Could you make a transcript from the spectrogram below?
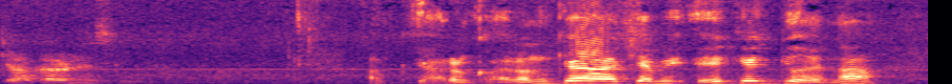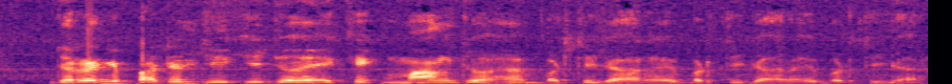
क्या कारण है इसकी? अब कारण कारण क्या है कि अभी एक एक जो है ना, जरंगी पाटिल जी की जो है एक एक मांग जो है बढ़ती जा रही है, बढ़ती जा रही है, बढ़ती जा रही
